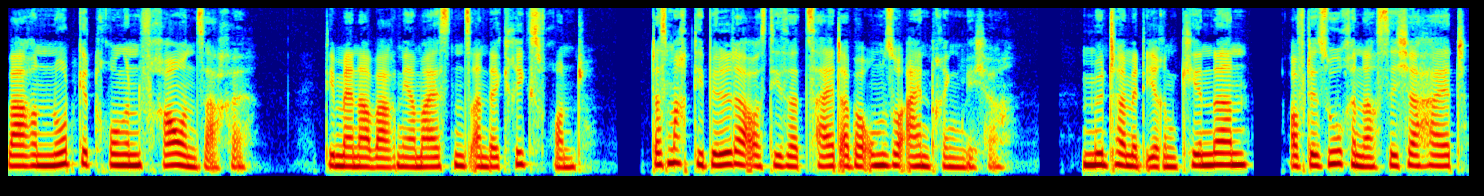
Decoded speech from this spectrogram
waren notgedrungen Frauensache. Die Männer waren ja meistens an der Kriegsfront. Das macht die Bilder aus dieser Zeit aber umso eindringlicher. Mütter mit ihren Kindern, auf der Suche nach Sicherheit,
